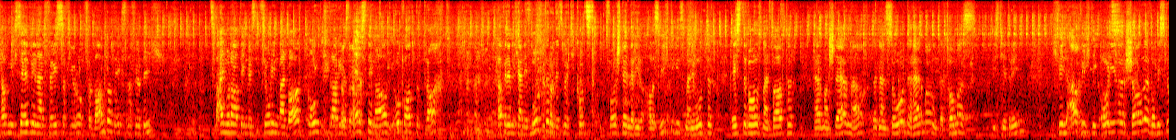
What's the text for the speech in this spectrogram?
Ich habe mich selber in ein Face of Europe verwandelt, extra für dich. Zwei Monate Investition in mein Bart und ich trage das erste Mal die Obwalter Tracht. Ich habe nämlich eine Mutter und jetzt möchte ich kurz vorstellen, wer hier alles wichtig ist. Meine Mutter Esther Wolf, mein Vater Hermann Stern auch, mein Sohn, der Hermann und der Thomas ist hier drin. Ich finde auch wichtig Oliver Schaller, wo bist du?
